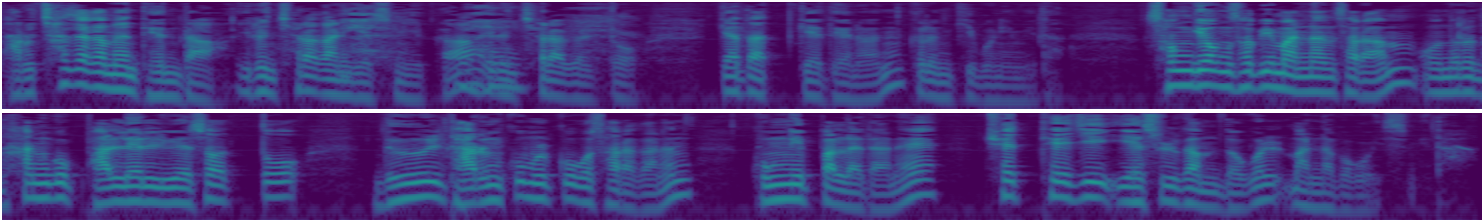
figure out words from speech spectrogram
바로 찾아가면 된다. 이런 철학 아니겠습니까? 네. 이런 철학을 또 깨닫게 되는 그런 기분입니다. 성경섭이 만난 사람, 오늘은 한국 발레를 위해서 또 늘 다른 꿈을 꾸고 살아가는 국립발레단의 최태지 예술감독을 만나보고 있습니다.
